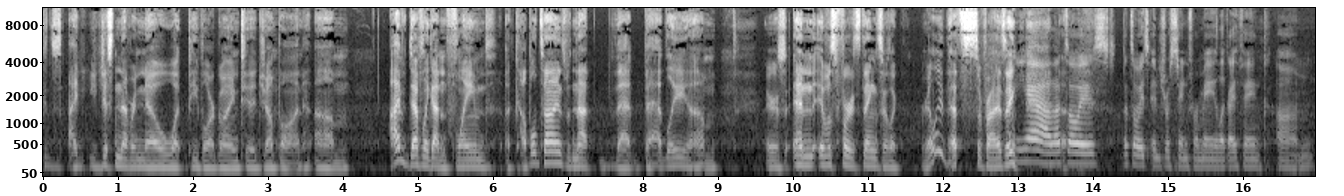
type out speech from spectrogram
'cause I you just never know what people are going to jump on. Um, I've definitely gotten flamed a couple times, but not that badly. Um, there's and it was for things that was like, really, that's surprising. Yeah, that's always that's always interesting for me. Like I think um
